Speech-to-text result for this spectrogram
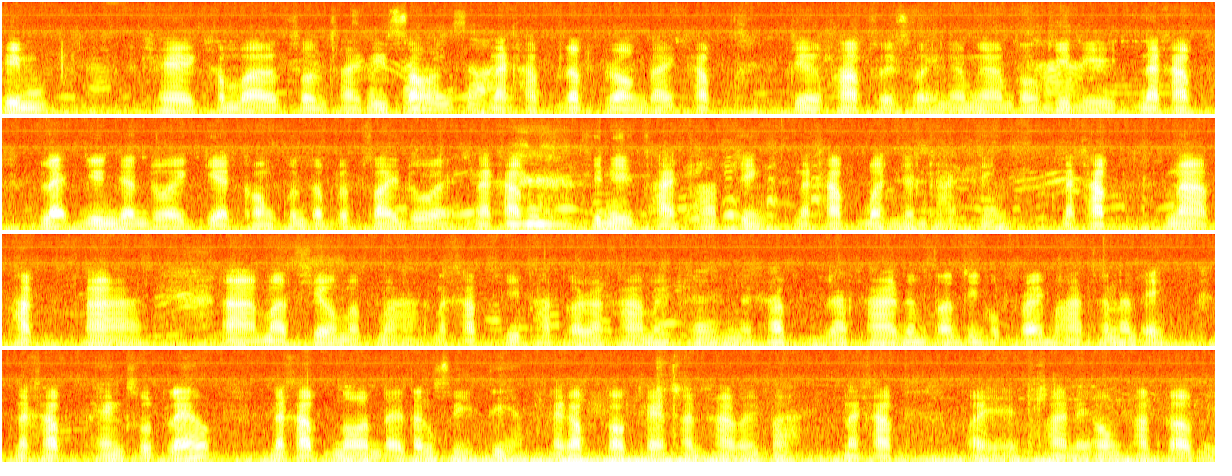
พิมพ์แค่คำว่าสนใจรีสอร์ทนะครับรับรองได้ครับ เจอภาพสวยๆ งามๆ ของที่นี่นะครับ และยืนยันด้วยเกียรติของคนทำเว็บไซต์ด้วยนะครับ ที่นี่ถ่ายภาพจริงนะครับบรรยากาศจริงนะครับน่าพักอ่าอ่ามาเที่ยวมากๆนะครับ ที่พักก็ราคาไม่แพงนะครับ ราคาเริ่มต้นที่ 600 บาทเท่านั้นเองนะครับ แพงสุดแล้วนะครับ นอนได้ตั้ง 4 เตียงนะครับ ก็แค่ 1,500 บาทนะครับ ไปภายในห้องพักก็มี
